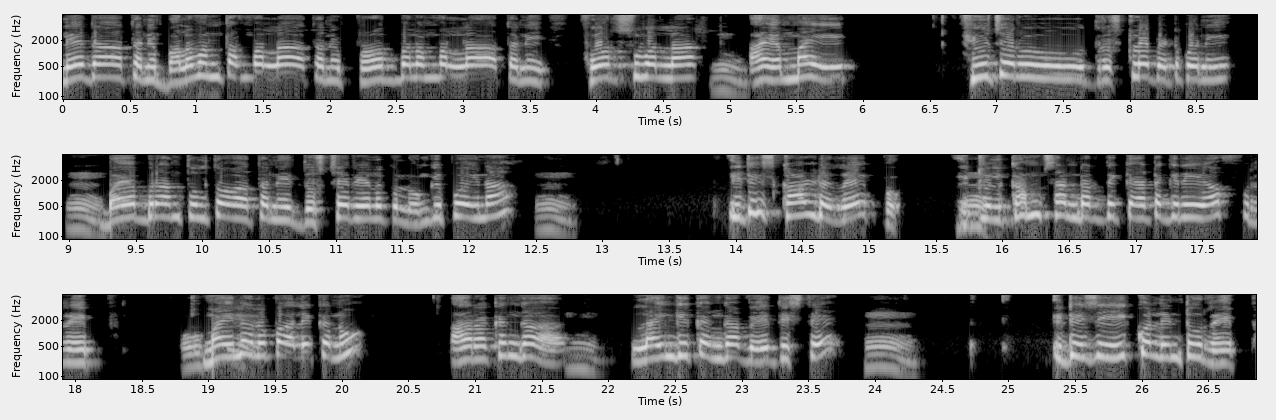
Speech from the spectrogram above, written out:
లేదా అతని బలవంతం వల్ల అతని ప్రోద్బలం వల్ల అతని ఫోర్స్ వల్ల ఆ అమ్మాయి ఫ్యూచరు దృష్టిలో పెట్టుకొని భయభ్రాంతులతో అతని దుశ్చర్యలకు లొంగిపోయినా it is called rape. It will comes under the category of rape. Minor బాలికను ఆ రకంగా ఉమ్, లైంగికంగా వేధిస్తే it is equal in to rape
